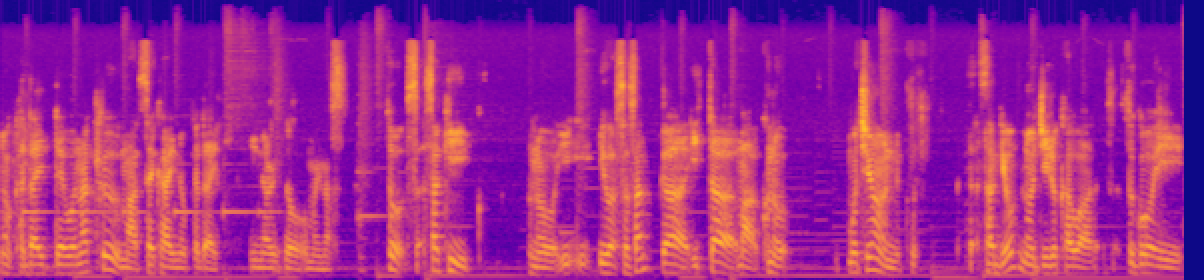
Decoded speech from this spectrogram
の課題ではなく、まあ、世界の課題になると思います。と、ささっき、この岩佐さんが言った、まあ、この、もちろん、作業の自動化はすごい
